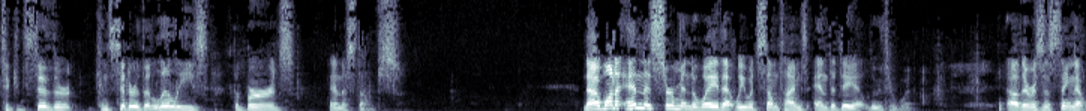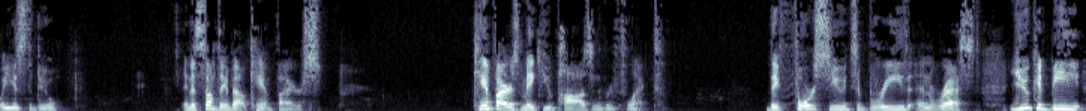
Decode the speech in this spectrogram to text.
to consider, consider the lilies, the birds, and the stumps. Now I want to end this sermon the way that we would sometimes end the day at Lutherwood. Uh, there was this thing that we used to do, and it's something about campfires. Campfires make you pause and reflect. They force you to breathe and rest. You could be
